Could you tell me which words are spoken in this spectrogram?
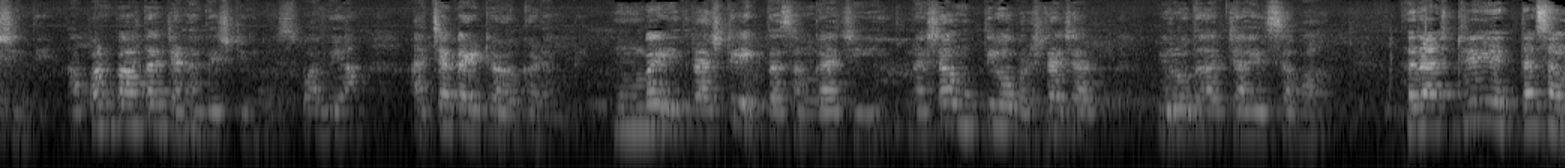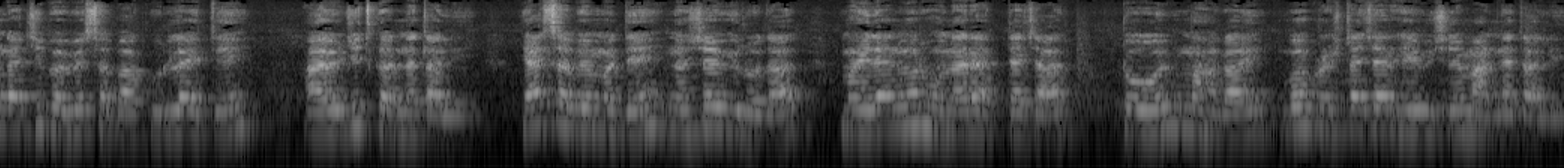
शिंदे. आपण पाहता जनादेश न्यूज. पाहूया आजच्या काही ठळक घडामोडी. मुंबईत राष्ट्रीय एकता संघाची नशामुक्ती व भ्रष्टाचार विरोधात जाहीर सभा. राष्ट्रीय एकता संघाची भव्य सभा कुर्ला येथे आयोजित करण्यात आली. या सभेमध्ये नशाविरोधात महिलांवर होणारे अत्याचार टोल महागाई व भ्रष्टाचार हे विषय मांडण्यात आले.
